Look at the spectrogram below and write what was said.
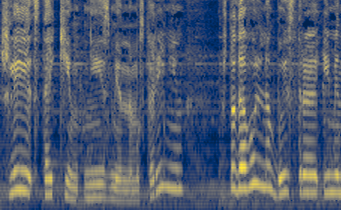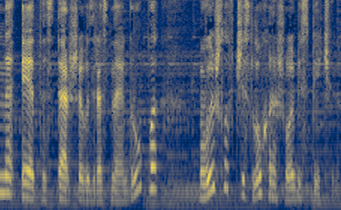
шли с таким неизменным ускорением, что довольно быстро именно эта старшая возрастная группа вышла в число хорошо обеспеченных.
